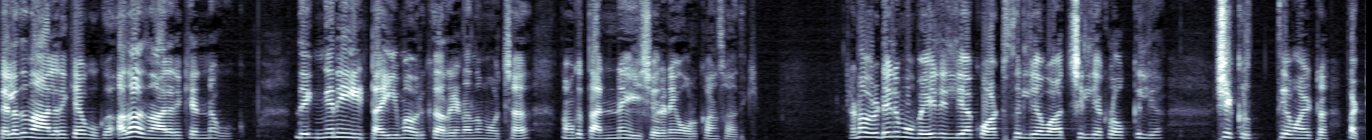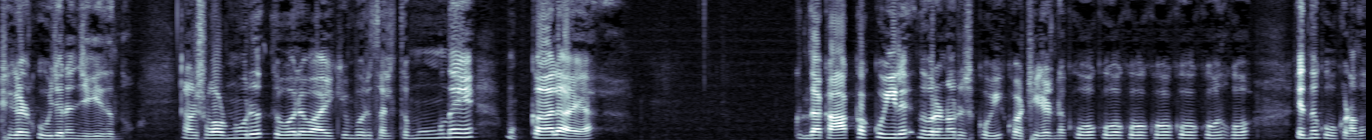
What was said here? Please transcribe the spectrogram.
ചിലത് നാലരയ്ക്കാണ് കൂക്കുക. അതാ നാലരയ്ക്ക് തന്നെ കൂക്കും. ഇതെങ്ങനെ ഈ ടൈം അവർക്ക് അറിയണമെന്ന് വെച്ചാൽ നമുക്ക് തന്നെ ഈശ്വരനെ ഓർക്കാൻ സാധിക്കും. കാരണം അവരുടെ മൊബൈൽ ഇല്ല ക്വാട്ട്സ് ഇല്ല വാച്ച് വാച്ചില്ല ക്ലോക്കില്ല പക്ഷെ കൃത്യമായിട്ട് പക്ഷികൾ കൂജനം ചെയ്തിരുന്നു. ഷൊർണൂർ ഇതുപോലെ വായിക്കുമ്പോൾ ഒരു സ്ഥലത്ത് മൂന്നേ മുക്കാലായാൽ എന്താ കാക്കക്കുയിൽ എന്ന് പറയുന്ന ഒരു കുയി പക്ഷികളുടെ കുവോ കുവോ കുവോ കുവോ കുവോ കുവോ കോ എന്ന് കൂക്കണത്.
